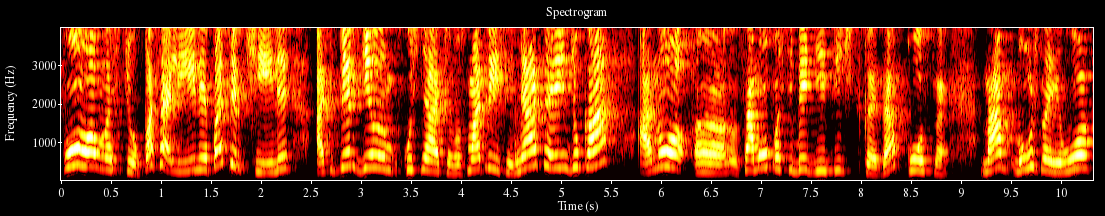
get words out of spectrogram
полностью посолили, поперчили, а теперь делаем вкуснятину. Смотрите, мясо индюка, оно э, само по себе диетическое, да, постное. Нам нужно его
